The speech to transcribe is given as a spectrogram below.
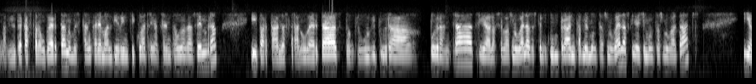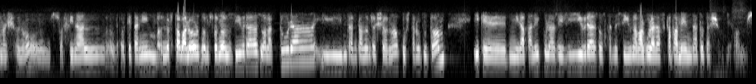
la biblioteca estarà oberta, només tancarem el dia 24 i el 31 de desembre i per tant estaran obertes, doncs qui vulgui podrà, podrà entrar, triar les seves novel·les, estem comprant també moltes novel·les, que hi hagi moltes novetats i amb això, no? Doncs, al final el que tenim, el nostre valor doncs, són els llibres, la lectura i intentar doncs, això, no? acostar-ho a tothom i que mirar pel·lícules i llibres doncs, també sigui una vàlvula d'escapament de tot això. Llavors,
